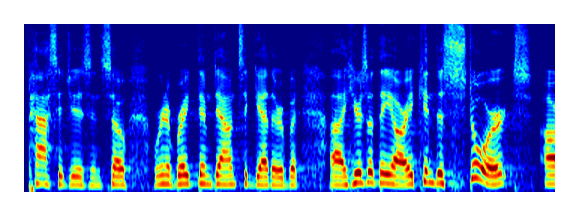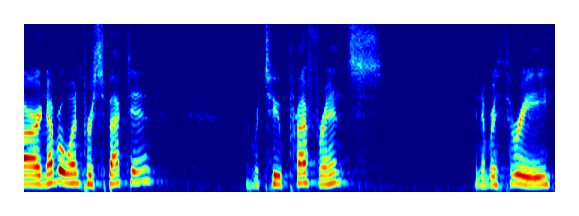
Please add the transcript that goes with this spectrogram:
passages. And so we're going to break them down together. But uh, here's what they are it can distort our number one, perspective, number two, preference, and number three,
